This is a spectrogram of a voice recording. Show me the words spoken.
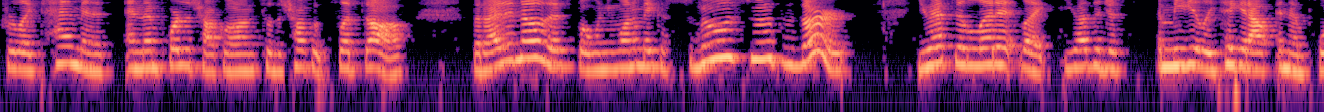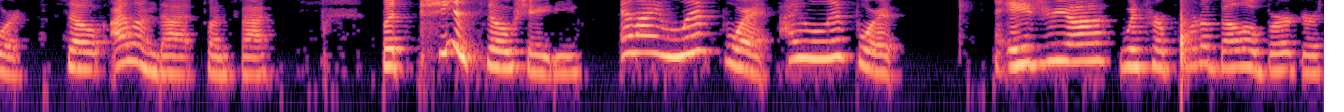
for like 10 minutes and then pour the chocolate on so the chocolate slipped off. But I didn't know this, but when you want to make a smooth, smooth dessert, you have to let it like you have to just immediately take it out and then pour it. So I learned that fun fact. But she is so shady. And I live for it. I live for it. Adria with her portobello burgers.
